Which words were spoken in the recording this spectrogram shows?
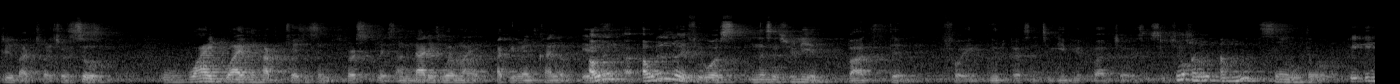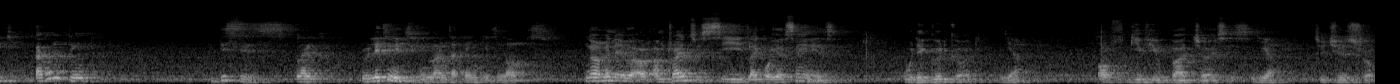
three bad choices. So why do I even have choices in the first place? And that is where my argument kind of is. I wouldn't I wouldn't know if it was necessarily a bad thing for a good person to give you bad choices. No, I'm, I'm not saying though. It, it, I don't think this is like relating it to humans. I think is not. No, I mean I'm- trying to see like what you're saying is would a good God Yeah. of give you bad choices Yeah. to choose from?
